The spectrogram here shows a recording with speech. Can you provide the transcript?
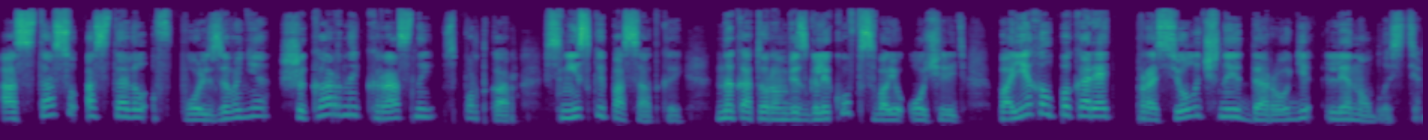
а Стасу оставил в пользование шикарный красный спорткар с низкой посадкой, на котором Визгляков, в свою очередь, поехал покорять проселочные дороги Ленобласти.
